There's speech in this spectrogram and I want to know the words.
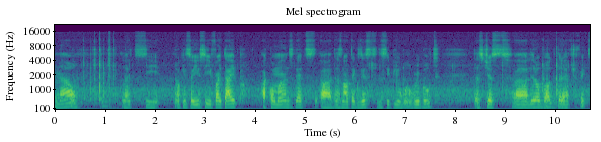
now let's see. Okay so you see if I type a command that uh, does not exist the CPU will reboot. That's just a little bug that I have to fix.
